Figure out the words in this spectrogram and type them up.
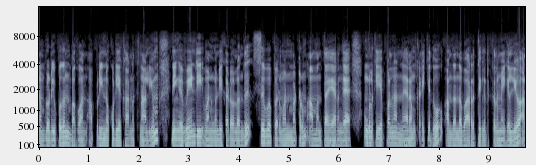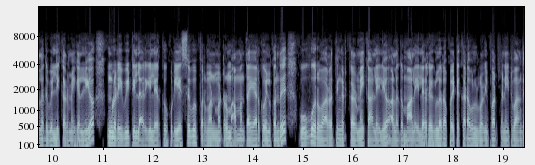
நம்மளுடைய புதன் பகவான் அப்படின்னக்கூடிய காரணத்தினாலையும் நீங்கள் வேண்டி வன்கொண்டி கடவுள் வந்து சிவபெருமன் மற்றும் அம்மன் தயாருங்க. உங்களுக்கு எப்பெல்லாம் நேரம் கிடைக்குதோ அந்தந்த வார திங்கட்கிழமைகள்லையோ அல்லது வெள்ளிக்கிழமைகள்லையோ உங்களுடைய வீட்டில் அருகில் இருக்கக்கூடிய சிவபெருமன் மற்றும் அம்மன் தயார் கோயிலுக்கு வந்து ஒவ்வொரு வார திங்கட்கிழமை காலையிலையோ அல்லது மாலையிலோ ரெகுலராக போயிட்டு கடவுள் வழிபாடு பண்ணிட்டு வாங்க.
